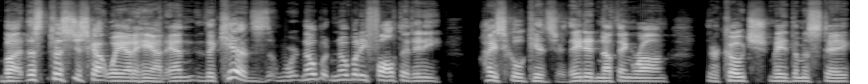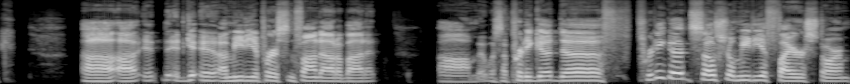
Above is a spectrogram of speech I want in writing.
but this this just got way out of hand. And the kids were nobody nobody faulted any high school kids here. They did nothing wrong. Their coach made the mistake. Uh, uh, it, it, a media person found out about it. Um, it was a pretty good, uh, pretty good social media firestorm.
